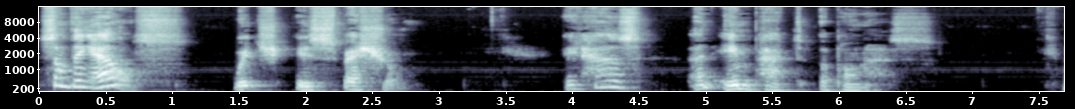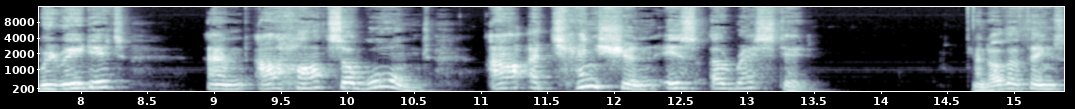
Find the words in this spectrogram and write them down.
something else which is special, it has an impact upon us. We read it and our hearts are warmed, our attention is arrested and other things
